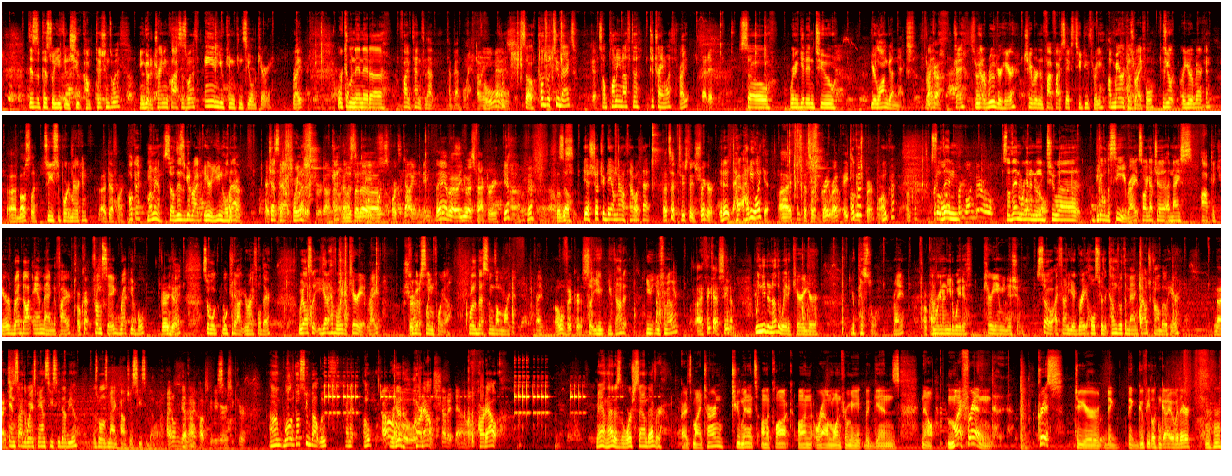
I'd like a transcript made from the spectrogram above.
this is a pistol you can shoot competitions with, you can go to training classes with, and you can concealed carry, right? We're coming in at uh, 510 for that, that bad boy. How many mags? So comes with two mags. Okay. So plenty enough to, to train with, right? That it? So we're gonna get into your long gun next, right? Okay. Okay. So we got a Ruger here, chambered in 5.56 223, America's rifle. Cause you are you American? Uh, mostly. So you support American? Uh, definitely. Okay, my man. So this is a good rifle. Here, you can hold that. Okay. that. Test it out for you. Beretta shirt on. I don't is It that seems like a- it supports Italian to me. They have a U.S. factory. Yeah. yeah. So So yeah, shut your damn mouth. How about that? that's a two-stage trigger. It is. How, how do you like it? I think that's a great rifle. 18-inch barrel. Okay. Okay. So then, Pretty long barrel. So then we're gonna barrel. need to uh, be able to see, right? So I got you a nice optic here, red dot and magnifier. Okay. From Sig, reputable. Very good. So we'll, we'll kit out your rifle there. We also, you gotta have a way to carry it, right? So Sure. we got a sling for you. One of the best slings on the market, right? Oh, Vickers. So you you got it. You you familiar? I think I've seen him. We need another way to carry your your pistol, right? Okay. And we're gonna need a way to carry ammunition. So I found you a great holster that comes with a mag pouch combo here. Nice. Inside the waistband, CCW, as well as mag pouches, CCW. I don't think that mag pouch is gonna be very secure. Um, well, it goes through belt loops, and it, oh, oh, we're good. Hard out, Shut it down. hard out. Man, that is the worst sound ever. All right, it's my turn. Two minutes on the clock on round one for me begins. Now, my friend, Chris, to your big, big, goofy looking guy over there,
